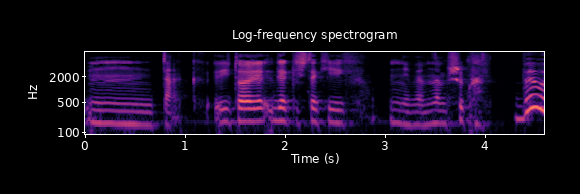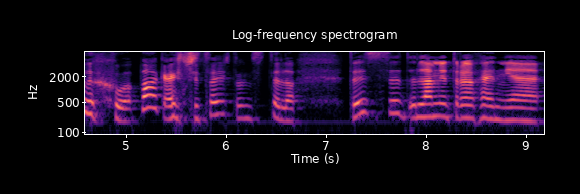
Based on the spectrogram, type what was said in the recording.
Mm, tak. I to jakichś takich, nie wiem, na przykład byłych chłopakach czy coś w tym stylu. To jest y, dla mnie trochę nie,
